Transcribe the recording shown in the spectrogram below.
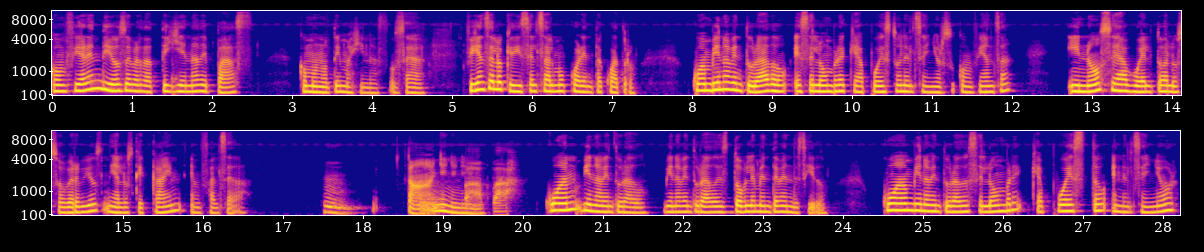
confiar en Dios de verdad te llena de paz como no te imaginas. O sea, fíjense lo que dice el Salmo 44. Cuán bienaventurado es el hombre que ha puesto en el Señor su confianza y no se ha vuelto a los soberbios ni a los que caen en falsedad. Hmm. Ta, ña, ña, ña. Papá. Cuán bienaventurado, bienaventurado es doblemente bendecido. Cuán bienaventurado es el hombre que ha puesto en el Señor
